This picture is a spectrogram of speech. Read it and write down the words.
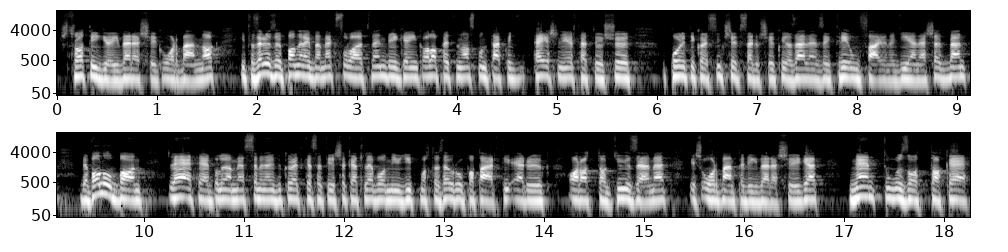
stratégiai vereség Orbánnak. Itt az előző panelekben megszólalt vendégeink alapvetően azt mondták, hogy teljesen érthető, sőt politikai szükségszerűség, hogy az ellenzék triumfáljon egy ilyen esetben, de valóban lehet ebből olyan messze menő következtetéseket levonni, hogy itt most az Európa párti erők arattak győzelmet, és Orbán pedig vereséget. Nem túlzottak-e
